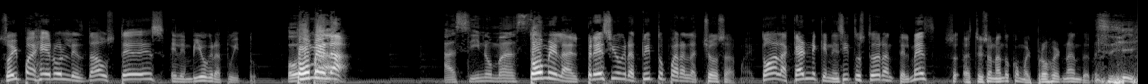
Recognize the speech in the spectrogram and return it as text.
Soy pajero les da a ustedes el envío gratuito. Opa. ¡Tómela! Así nomás. Tómela, el precio gratuito para la choza. mae. Toda la carne que necesita usted durante el mes. So- Estoy sonando como el pro Fernández. ¿no? Sí.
